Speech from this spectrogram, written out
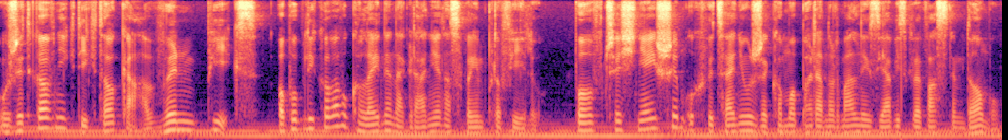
Użytkownik TikToka WinPix opublikował kolejne nagranie na swoim profilu. Po wcześniejszym uchwyceniu rzekomo paranormalnych zjawisk we własnym domu,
